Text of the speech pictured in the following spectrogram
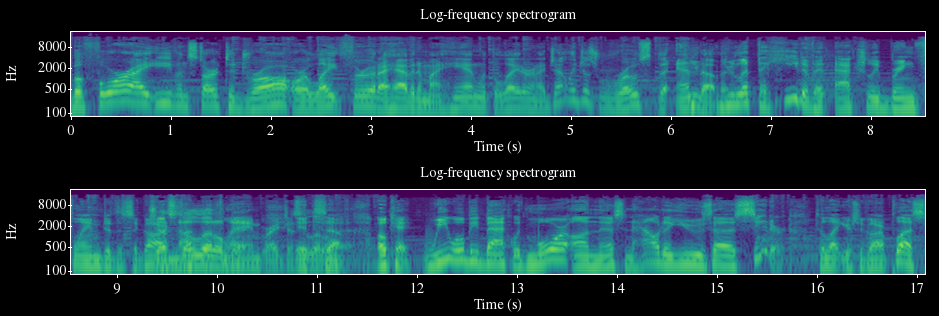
Before I even start to draw or light through it, I have it in my hand with the lighter, and I gently just roast the end You, of it. you let the heat of it actually bring flame to the cigar, Just a not little the bit, flame right, just a little itself. Okay, we will be back with more on this and how to use uh, cedar to light your cigar. Plus,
